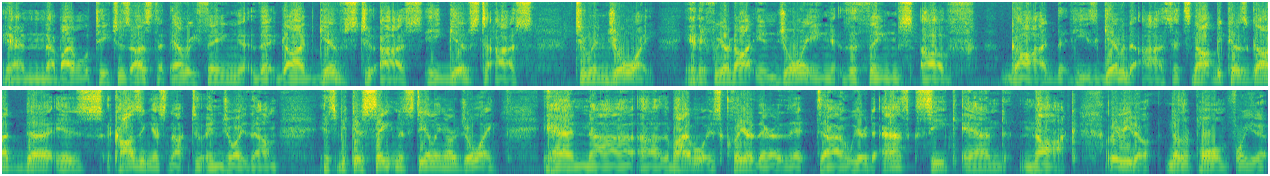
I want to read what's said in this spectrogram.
And the Bible teaches us that everything that God gives to us, He gives to us to enjoy. And if we are not enjoying the things of God that He's given to us, it's not because God uh, is causing us not to enjoy them. It's because Satan is stealing our joy. And uh, uh, the Bible is clear there that uh, we are to ask, seek, and knock. Let me read a, another poem for you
